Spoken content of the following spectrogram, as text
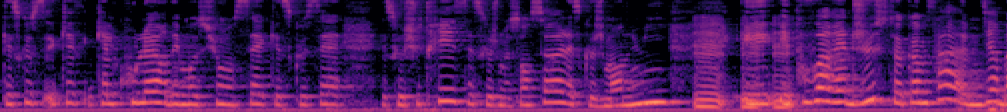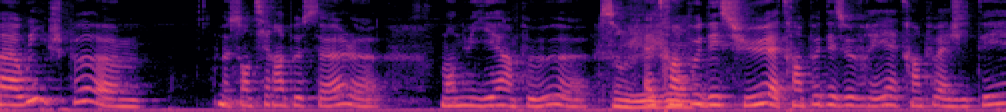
Qu'est-ce que Quelle couleur d'émotion c'est? Qu'est-ce que c'est? Est-ce que je suis triste? Est-ce que je me sens seule? Est-ce que je m'ennuie? Mm, mm, et, mm. pouvoir être juste comme ça, me dire, bah oui, je peux euh, me sentir un peu seule, euh, m'ennuyer un peu, être un peu déçue, être un peu désœuvrée, être un peu agitée.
